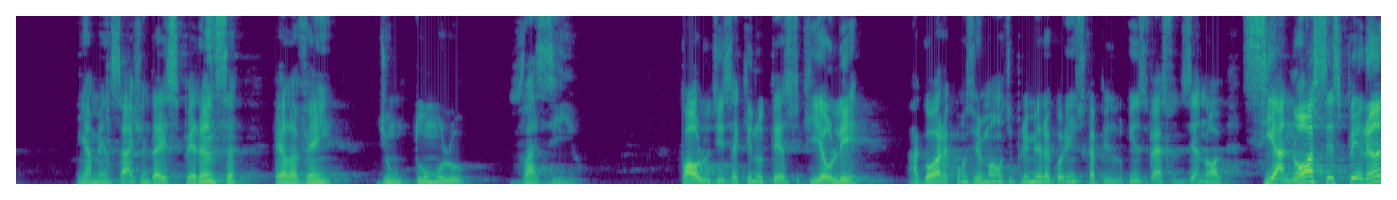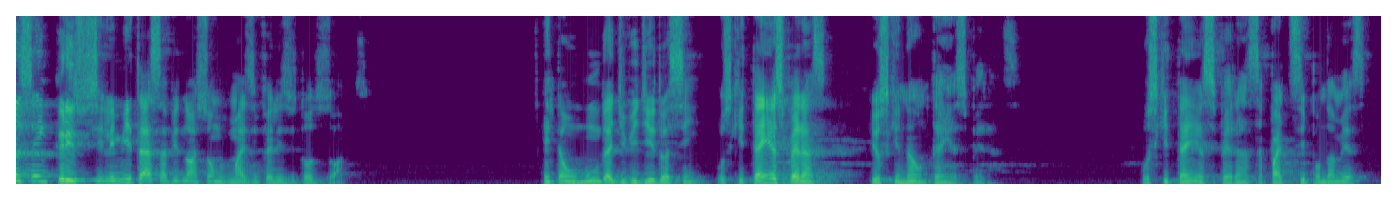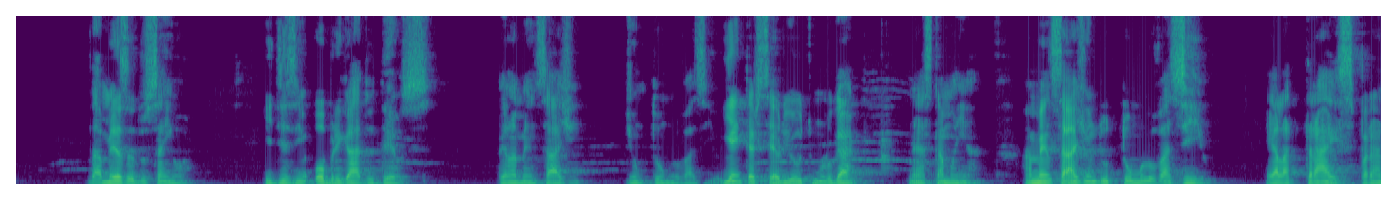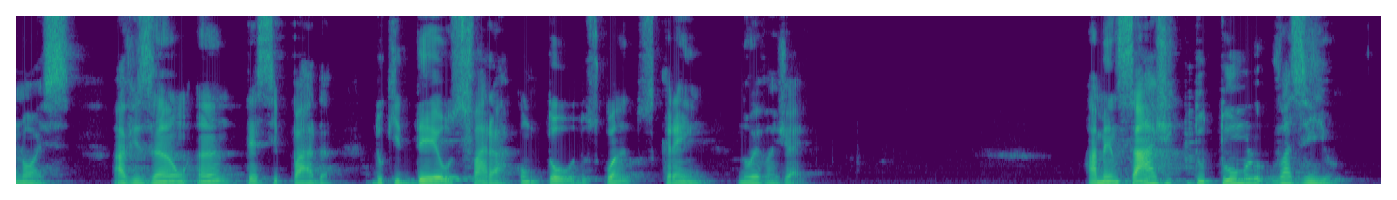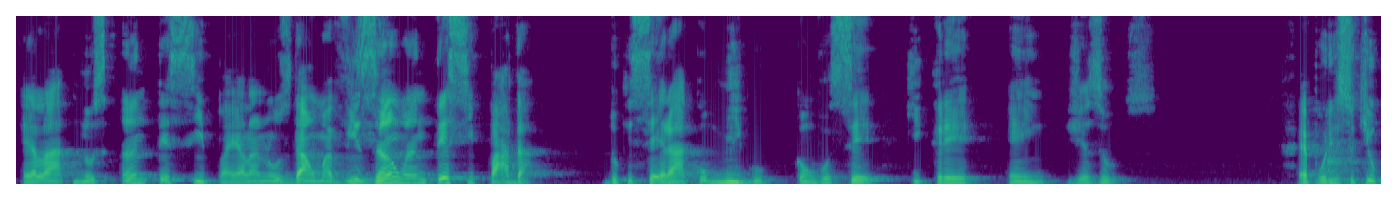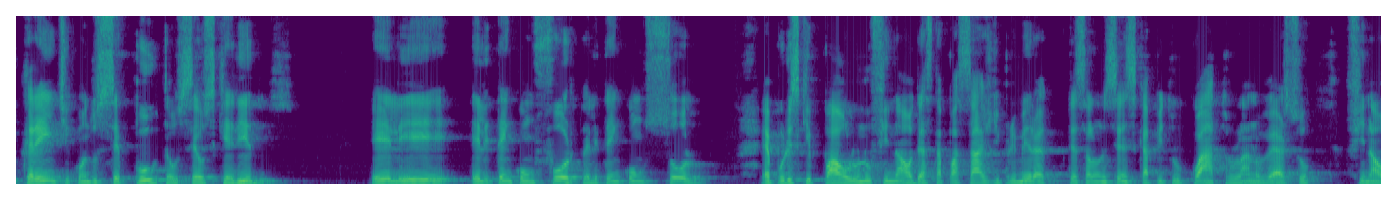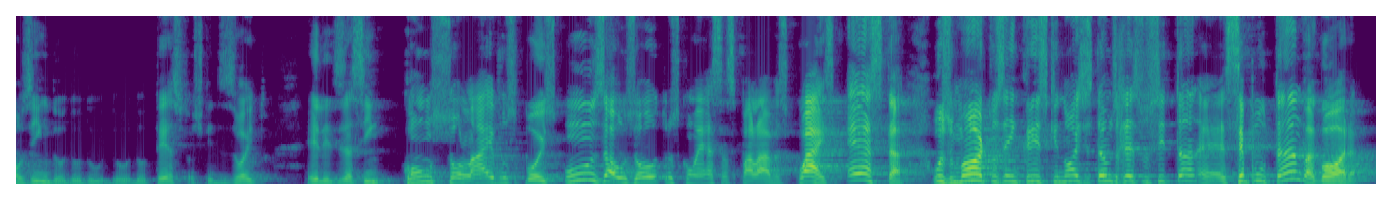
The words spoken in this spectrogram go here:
E a mensagem da esperança, ela vem de um túmulo vazio. Paulo diz aqui no texto que eu li agora com os irmãos de 1 Coríntios, capítulo 15, verso 19: Se a nossa esperança em Cristo se limita a essa vida, nós somos mais infelizes de todos os homens. Então o mundo é dividido assim: os que têm esperança e os que não têm esperança. Os que têm esperança participam da mesa, da mesa do Senhor, e dizem: Obrigado, Deus, pela mensagem de um túmulo vazio. E em terceiro e último lugar, nesta manhã, a mensagem do túmulo vazio, ela traz para nós a visão antecipada do que Deus fará com todos quantos creem no Evangelho. A mensagem do túmulo vazio ela nos antecipa, ela nos dá uma visão antecipada do que será comigo, com você que crê em Jesus. É por isso que o crente, quando sepulta os seus queridos, ele, ele tem conforto, ele tem consolo. É por isso que Paulo, no final desta passagem de 1 Tessalonicenses capítulo 4, lá no verso finalzinho do, do, do, do texto, acho que 18, ele diz assim: Consolai-vos, pois, uns aos outros com essas palavras. Quais? Esta, os mortos em Cristo que nós estamos ressuscitando, é, sepultando agora.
